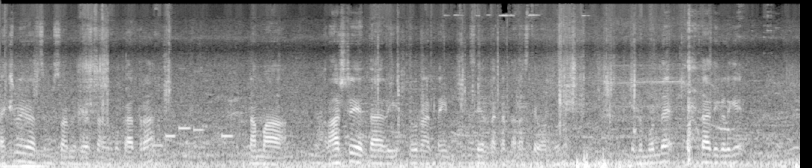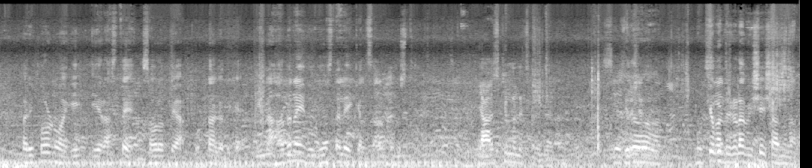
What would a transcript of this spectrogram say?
ಲಕ್ಷ್ಮೀ ನರಸಿಂಹಸ್ವಾಮಿ ದೇವಸ್ಥಾನದ ಮುಖಾಂತರ ನಮ್ಮ ರಾಷ್ಟ್ರೀಯ ಹೆದ್ದಾರಿ ಟೂ ನಾಟ್ ನೈನ್ ಸೇರ್ತಕ್ಕಂಥ ರಸ್ತೆವರೆಗೂ ಇನ್ನು ಮುಂದೆ ಭಕ್ತಾದಿಗಳಿಗೆ ಪರಿಪೂರ್ಣವಾಗಿ ಈ ರಸ್ತೆ ಸೌಲಭ್ಯ ಉಂಟಾಗೋದಕ್ಕೆ ಇನ್ನು ಹದಿನೈದು ದಿವಸದಲ್ಲಿ ಈ ಕೆಲಸ ಮುಗಿಸ್ತೀವಿ. ಯಾವ ಸ್ಕೀಮಲ್ಲಿ ಸರ್? ಇದು ಮುಖ್ಯಮಂತ್ರಿಗಳ ವಿಶೇಷ ಅನುದಾನ.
